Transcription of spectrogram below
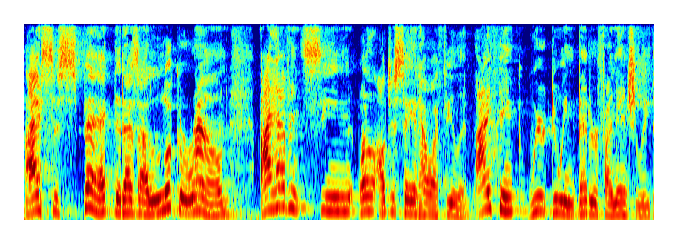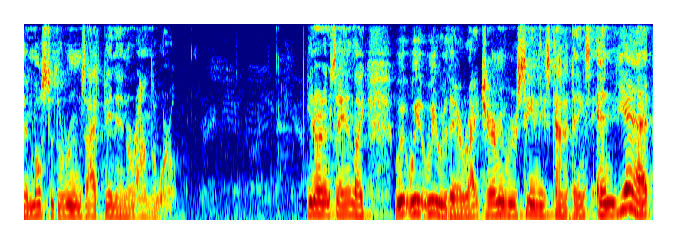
I suspect that as I look around, I haven't seen, well, I'll just say it how I feel it. I think we're doing better financially than most of the rooms I've been in around the world. You know what I'm saying? Like we, we, we, were there, right, Jeremy? We were seeing these kind of things. And yet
